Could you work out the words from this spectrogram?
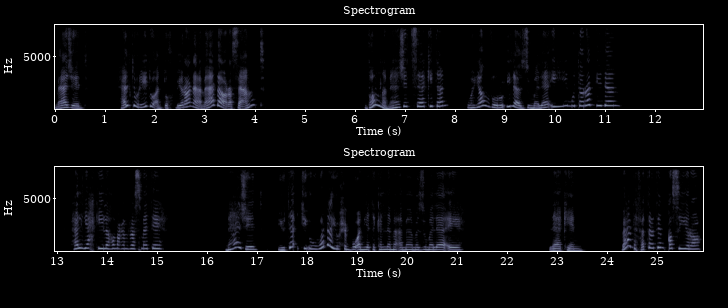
ماجد هل تريد أن تخبرنا ماذا رسمت؟ ظل ماجد ساكتا وينظر إلى زملائه مترددا هل يحكي لهم عن رسمته؟ ماجد يتأتئ ولا يحب أن يتكلم أمام زملائه لكن بعد فترة قصيرة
